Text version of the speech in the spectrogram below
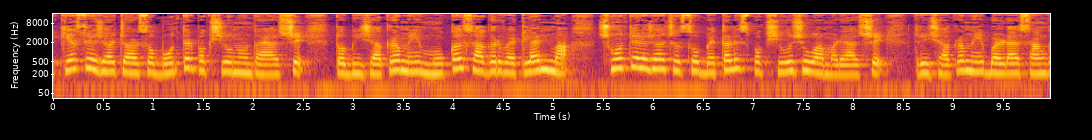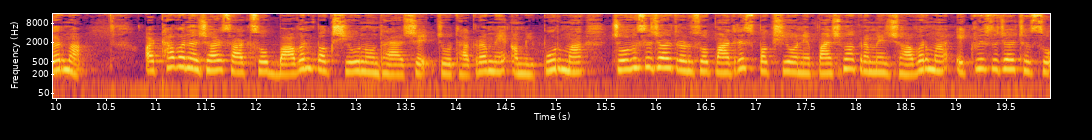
એક્યાસી હજાર ચારસો બોતેર પક્ષીઓ નોંધાયા છે. તો બીજા ક્રમે મોકલ સાગર વેટલેન્ડમાં છોતેર હજાર છસો બેતાલીસ પક્ષીઓ જોવા મળ્યા છે. ત્રીજા ક્રમે બરડા સાંગરમાં અઠાવન હજાર સાતસો બાવન પક્ષીઓ નોંધાયા છે. ચોથા ક્રમે અમીપુરમાં ચોવીસ હજાર ત્રણસો પાંત્રીસ પક્ષીઓ અને પાંચમા ક્રમે ઝાવરમાં એકવીસ હજાર છસો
